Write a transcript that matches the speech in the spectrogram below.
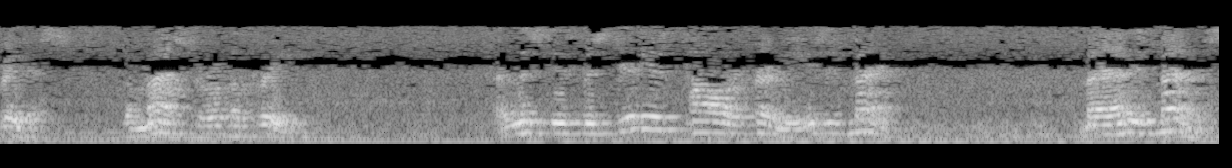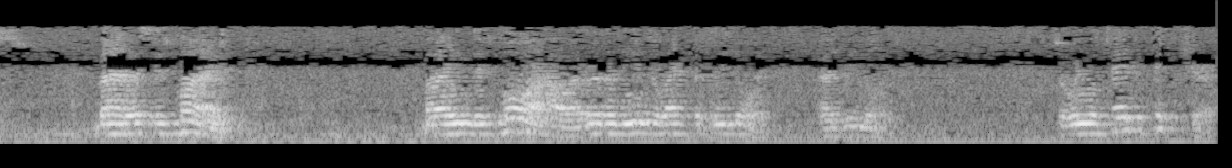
greatest the master of the three. And this is mysterious power of Hermes is man. Man is Manas. Manas is mind. Mind is more, however, than the intellect that we know it, as we know it. So we will take a picture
